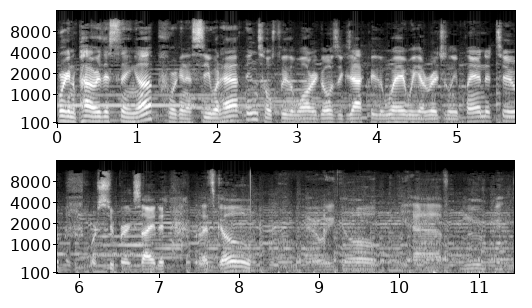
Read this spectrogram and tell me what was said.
we're gonna power this thing up. We're gonna see what happens. Hopefully the water goes exactly the way we originally planned it to. We're super excited. Let's go. There we go. We have movement.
